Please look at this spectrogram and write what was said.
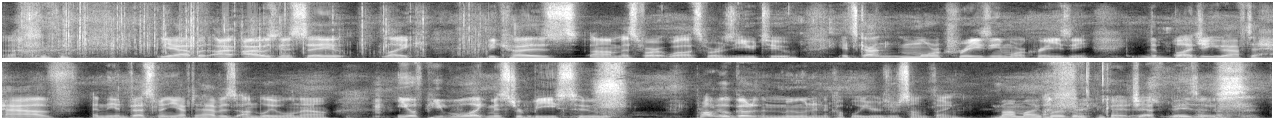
Uh, yeah, but I, I was gonna say like because um, as far well as far as YouTube, it's gotten more crazy and more crazy. The budget you have to have and the investment you have to have is unbelievable now. You have people like Mr. Beast who probably will go to the moon in a couple years or something. My mic working? okay. Jeff Bezos.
